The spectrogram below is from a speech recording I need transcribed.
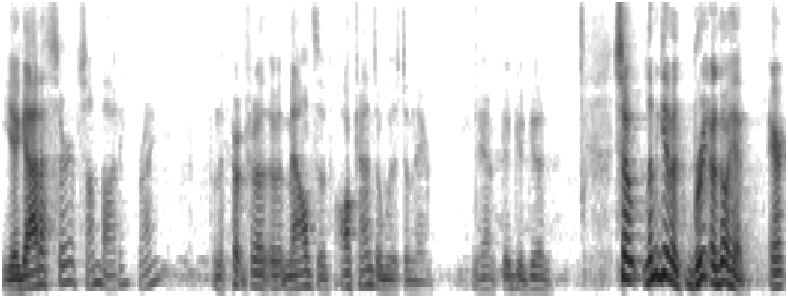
You got to serve somebody, right? From the, from the, mouths of all kinds of wisdom there. Yeah, good, good, good. So let me give a brief, oh, go ahead, Eric.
